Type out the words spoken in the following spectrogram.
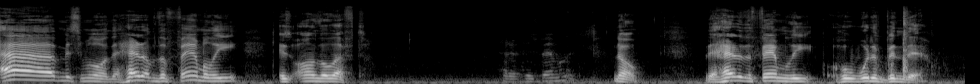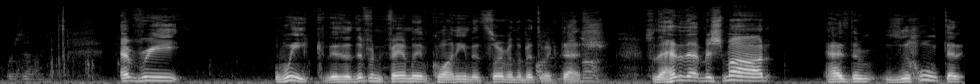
Av Mismilo, the head of the family is on the left. Head of his family? No, the head of the family who would have been there. What does that mean? Every week, there's a different family of Kohanim that serve in the Beit Oh, the HaMikdash. Mishmar. So the head of that Mishmar has the zichut that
